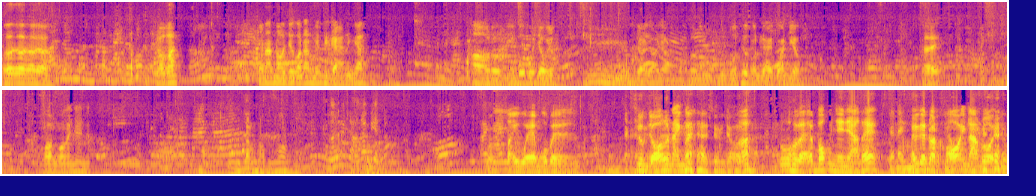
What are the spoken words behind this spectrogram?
Ơi ơi ơi cho con. Con ăn thôi chứ con ăn miếng thịt gà này nhá. Ờ rồi đi bố mua dầu vô uhm, rồi rồi rồi bố, bố, bố thương con gái quá nhiều. Đấy. Ngon quá cả nhà nhỉ. Lòng lòng ngon. Tay của em có vẻ xương gió hơn anh vậy? Xương gió. Hả? có vẻ em bóc nhẹ nhàng thế. Cái này mấy cái đoạn khó anh làm rồi. kiểu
